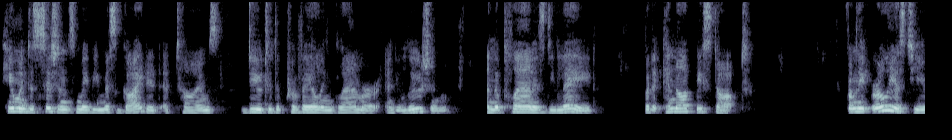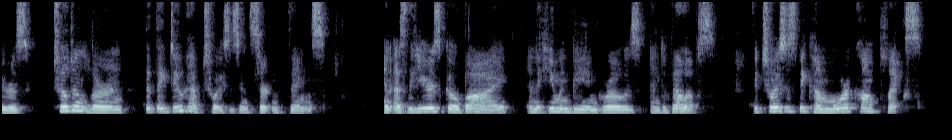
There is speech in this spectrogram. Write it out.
Human decisions may be misguided at times due to the prevailing glamour and illusion, and the plan is delayed, but it cannot be stopped. From the earliest years, children learn that they do have choices in certain things. And as the years go by and the human being grows and develops, the choices become more complex,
